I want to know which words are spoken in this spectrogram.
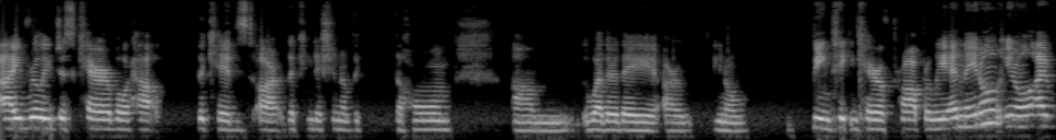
I really just care about how the kids are, the condition of the, the home, um, whether they are, you know, being taken care of properly. And they don't you know i've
